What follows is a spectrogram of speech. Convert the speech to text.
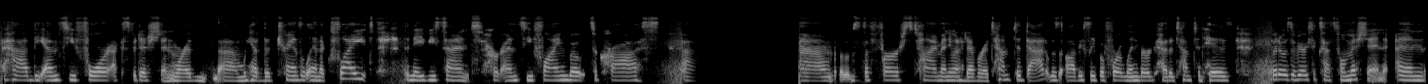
had the NC4 expedition where um, we had the transatlantic flight. The Navy sent her NC flying boats across. It was the first time anyone had ever attempted that. It was obviously before Lindbergh had attempted his, but it was a very successful mission. And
